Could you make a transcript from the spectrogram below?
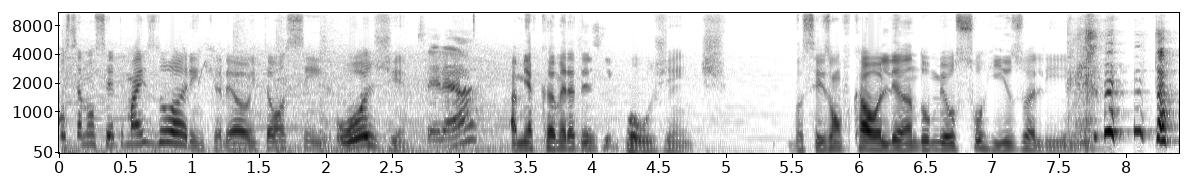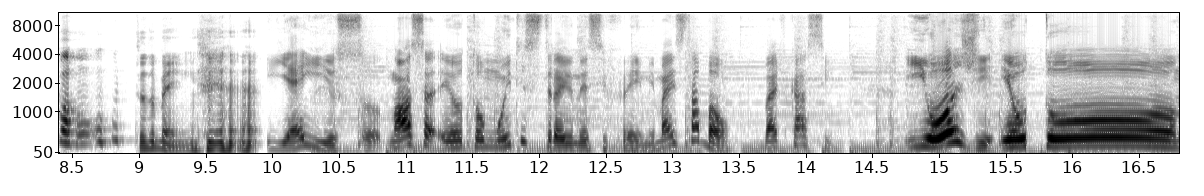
você não sente mais dor, entendeu? Então, assim, hoje Será? a minha câmera desligou, gente. Vocês vão ficar olhando o meu sorriso ali. Tá bom. Tudo bem. E é isso. Nossa, eu tô muito estranho nesse frame, mas tá bom, vai ficar assim. E hoje eu tô.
